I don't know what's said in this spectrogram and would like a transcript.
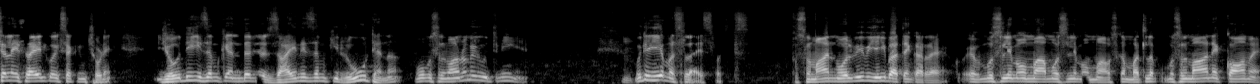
چلیں اسرائیل کو ایک سیکنڈ چھوڑیں۔ یہودی ازم کے اندر جو زائنزم کی روٹ ہے نا وہ مسلمانوں میں بھی اتنی ہے۔ مجھے یہ مسئلہ ہے اس وقت۔ مسلمان مولوی بھی یہی باتیں کر رہا ہے۔ مسلم اما مسلم اما اس کا مطلب مسلمان ایک قوم ہے۔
